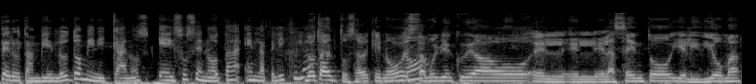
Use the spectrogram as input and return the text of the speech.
pero también los dominicanos, ¿eso se nota en la película? No tanto, sabe que no, ¿No? está muy bien cuidado el, el- el acento y el idioma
